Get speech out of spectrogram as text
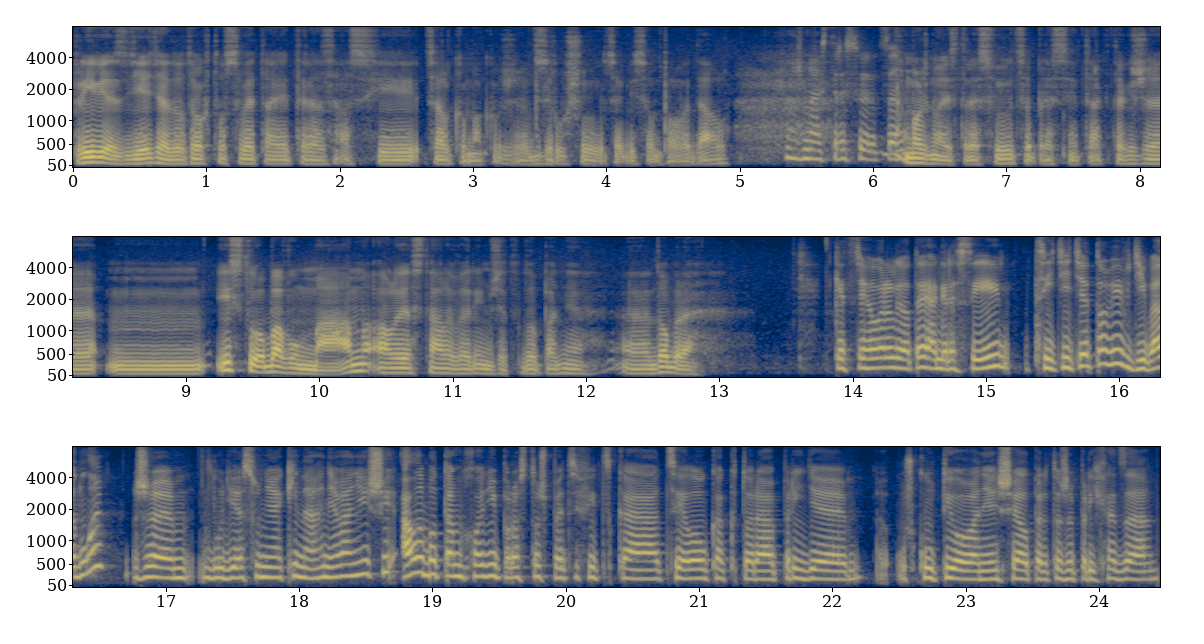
priviesť dieťa do tohto sveta je teraz asi celkom akože vzrušujúce, by som povedal. Možno aj stresujúce. Možno aj stresujúce, presne tak. Takže mm, istú obavu mám, ale ja stále verím, že to dopadne e, dobre. Keď ste hovorili o tej agresii, cítite to vy v divadle? Že ľudia sú nejakí nahnevanejší? Alebo tam chodí prosto špecifická cieľovka, ktorá príde už kultivovanejšia, pretože prichádza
